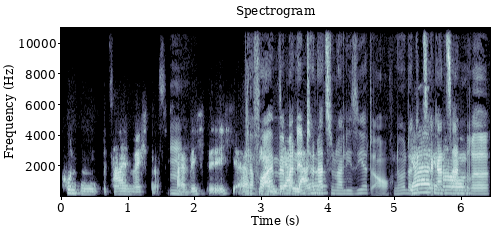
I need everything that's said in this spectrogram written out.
Kunden bezahlen möchten, ist total mhm. wichtig. Ja, ähm, vor allem, wenn man internationalisiert auch. Ne? Da ja, gibt es ja genau. ganz andere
